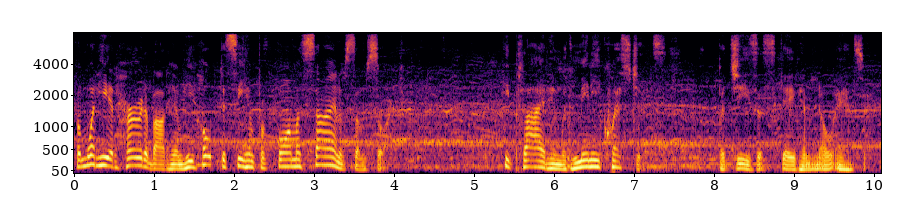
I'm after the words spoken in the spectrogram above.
From what he had heard about him, he hoped to see him perform a sign of some sort. He plied him with many questions, but Jesus gave him no answer.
